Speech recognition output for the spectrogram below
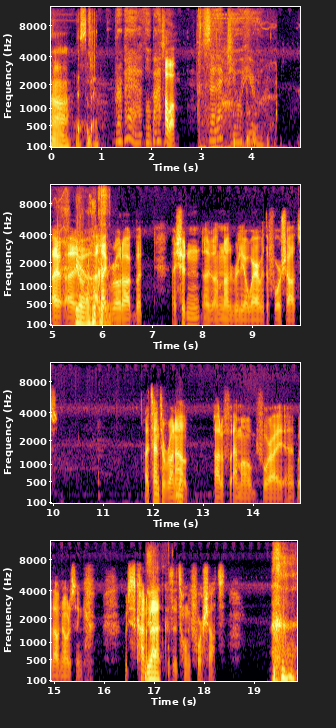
Ah, that's the bad. Prepare for battle. Oh well. Select your hero. I I, You're uh, I like Roadhog, but I shouldn't. I, I'm not really aware with the four shots. I tend to run Yeah. out out of ammo before I uh, without noticing, which is kind of Yeah. bad because it's only four shots.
